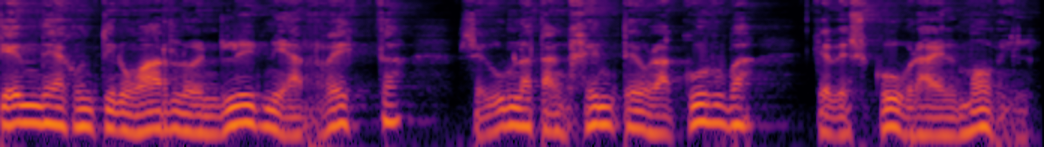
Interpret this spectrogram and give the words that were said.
tiende a continuarlo en línea recta según la tangente o la curva que descubra el móvil.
